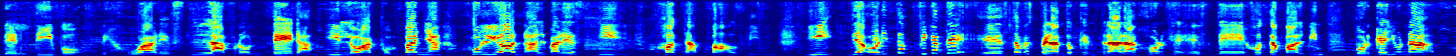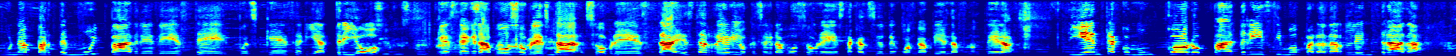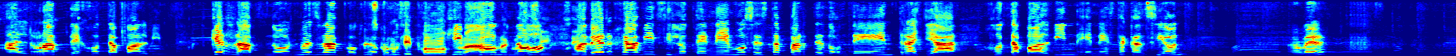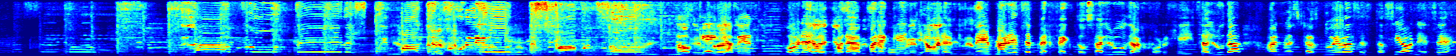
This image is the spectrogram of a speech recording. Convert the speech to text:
del divo de Juárez, La Frontera, y lo acompaña Julián Álvarez y J Balvin. Y de ahorita, fíjate, eh, estaba esperando que entrara Jorge, este J Balvin, porque hay una, una parte muy padre de este, pues, ¿qué sería? Trío Sí, este que se grabó sobre arreglo. esta, sobre esta, este arreglo que se grabó sobre esta canción de Juan Gabriel La Frontera. Y entra como un coro padrísimo para darle entrada al rap de J Balvin. ¿Qué es rap? No, no es rap. ¿o qué? Es como ¿Cómo se- hip hop, hip rap, hop, una cosa ¿no? así, sí. A ver, Javi, si lo tenemos, esta parte donde entra ya J Balvin en esta canción. A ver. La frontera es muy padre, Julio. Ok, a ver, órale, para, ese para que ahora me subimos. parece perfecto. Saluda, Jorge, y saluda a nuestras nuevas estaciones, ¿eh?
